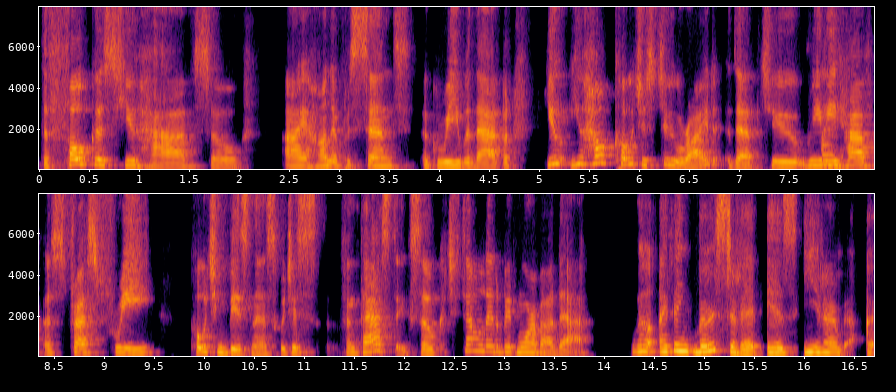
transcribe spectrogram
the focus you have. So I 100% agree with that. But you you help coaches too right that to really have a stress-free coaching business which is fantastic so could you tell a little bit more about that well i think most of it is you know uh,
